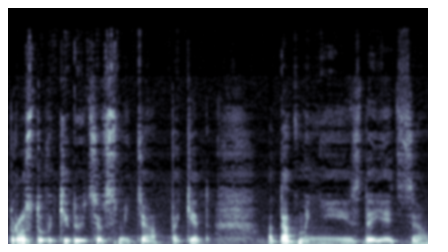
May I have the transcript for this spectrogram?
просто викидується в сміття пакет. А так мені здається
